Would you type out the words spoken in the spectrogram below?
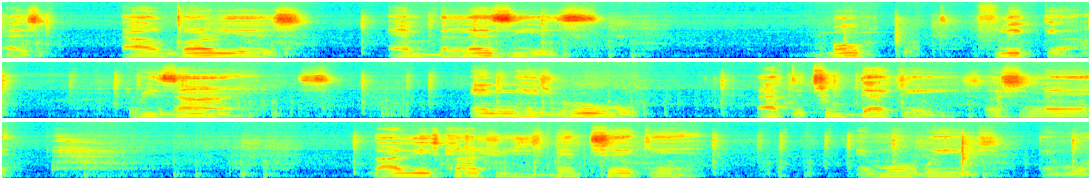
as Algeria's and Abdelaziz both Flickr resigns, ending his rule after two decades. Listen, man, a lot of these countries has been taken in more ways than one.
